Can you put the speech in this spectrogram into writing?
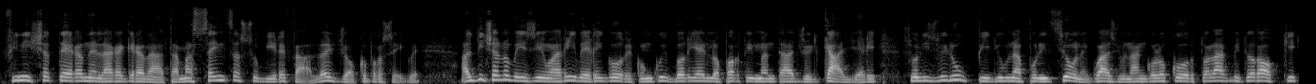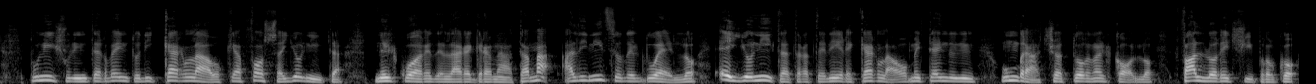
finisce a terra nell'area granata ma senza subire fallo e il gioco prosegue. Al diciannovesimo arriva il rigore con cui Borriello porta in vantaggio il Cagliari. Sugli sviluppi di una punizione, quasi un angolo corto, l'arbitro Rocchi punisce un intervento di Carlao che affossa Ionita nel cuore dell'area granata. Ma all'inizio del duello è Ionita a trattenere Carlao mettendogli un braccio attorno al collo. Fallo reciproco,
